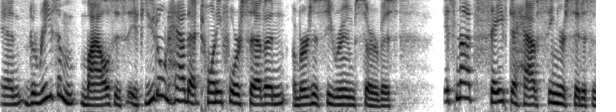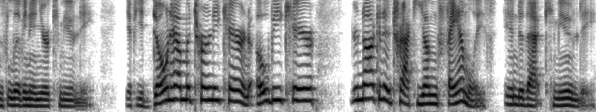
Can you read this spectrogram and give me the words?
And the reason, Miles, is if you don't have that 24 7 emergency room service, it's not safe to have senior citizens living in your community. If you don't have maternity care and OB care, you're not going to attract young families into that community.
